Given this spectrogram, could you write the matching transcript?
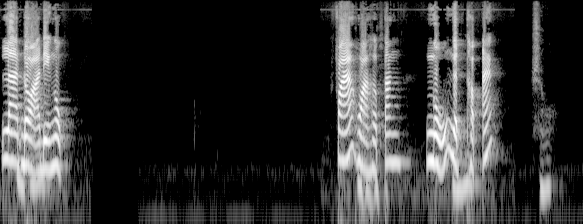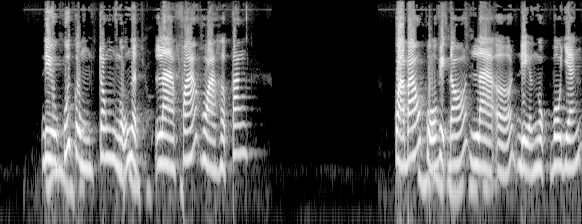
Là đọa địa ngục phá hòa hợp tăng, ngũ nghịch thập ác. Điều cuối cùng trong ngũ nghịch là phá hòa hợp tăng. Quả báo của việc đó là ở địa ngục vô gián,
